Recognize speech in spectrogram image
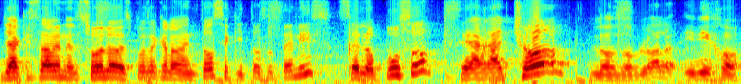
Ya que estaba en el suelo después de que lo aventó, se quitó su tenis, se lo puso, se agachó, los dobló y dijo,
